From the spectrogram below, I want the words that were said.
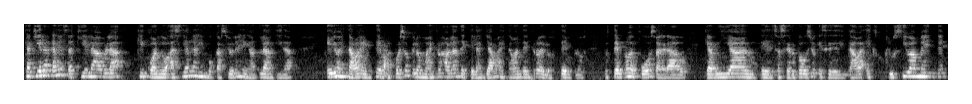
Que aquí el arcángel aquí él habla que cuando hacían las invocaciones en Atlántida, ellos estaban en templos. Por eso que los maestros hablan de que las llamas estaban dentro de los templos, los templos de fuego sagrado, que habían el sacerdocio que se dedicaba exclusivamente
